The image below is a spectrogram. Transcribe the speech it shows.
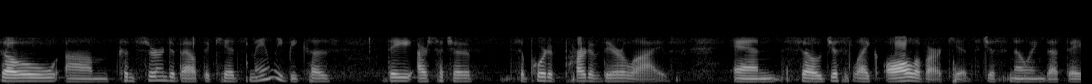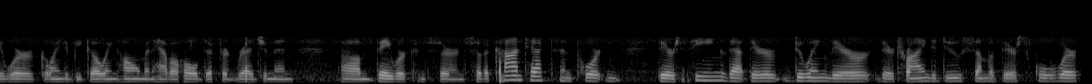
so um concerned about the kids mainly because they are such a supportive part of their lives and so just like all of our kids just knowing that they were going to be going home and have a whole different regimen um they were concerned. So the contact's important. They're seeing that they're doing their they're trying to do some of their schoolwork.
